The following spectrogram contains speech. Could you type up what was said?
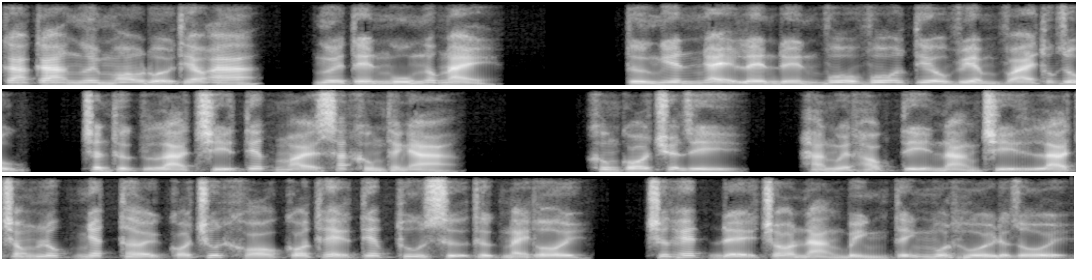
Ca ca ngươi mau đuổi theo A, ngươi tên ngu ngốc này. Tử nghiên nhảy lên đến vô vỗ tiêu viêm vài thúc giục, chân thực là chỉ tiếc mài sắt không thành A. Không có chuyện gì, Hàn Nguyệt học tỷ nàng chỉ là trong lúc nhất thời có chút khó có thể tiếp thu sự thực này thôi, trước hết để cho nàng bình tĩnh một hồi được rồi.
